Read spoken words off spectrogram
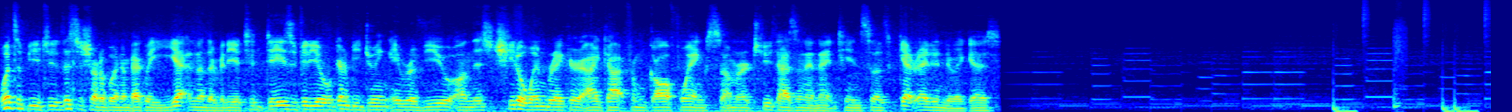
What's up YouTube, this is Shuttleboy and I'm back with yet another video. Today's video we're going to be doing a review on this Cheetah windbreaker I got from Golf Wang Summer 2019. So let's get right into it guys.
